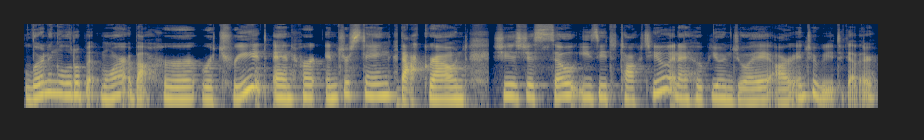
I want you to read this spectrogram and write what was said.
learning a little bit more about her retreat and her interesting background. She is just so easy to talk to, and I hope you enjoy our interview together.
